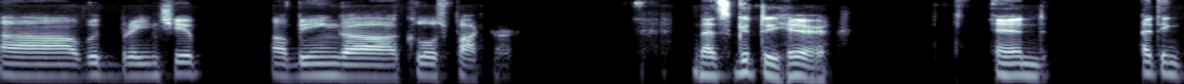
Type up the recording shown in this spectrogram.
uh, with brainchip uh, being a close partner. That's good to hear. And i think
